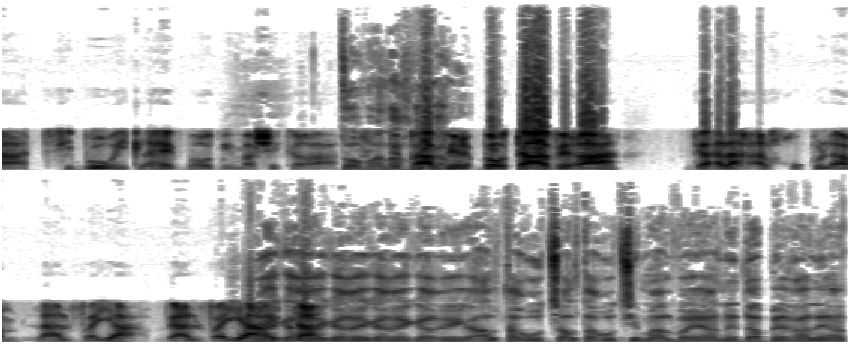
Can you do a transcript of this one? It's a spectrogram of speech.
הציבור התלהב מאוד ממה שקרה. טוב, אנחנו ובאוויר, גם... באותה עבירה, והלכו כולם להלוויה, והלוויה רגע, הייתה... רגע, רגע, רגע, רגע, אל תרוץ, אל תרוץ עם ההלוויה, נדבר עליה,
